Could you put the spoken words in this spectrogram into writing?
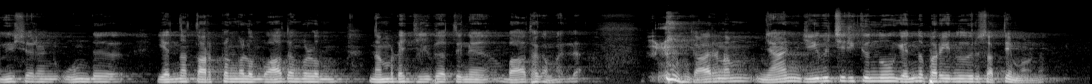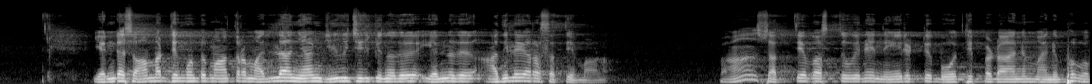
ഈശ്വരൻ ഉണ്ട് എന്ന തർക്കങ്ങളും വാദങ്ങളും നമ്മുടെ ജീവിതത്തിന് ബാധകമല്ല. കാരണം ഞാൻ ജീവിച്ചിരിക്കുന്നു എന്ന് പറയുന്നത് ഒരു സത്യമാണ്. എന്റെ സാമർഥ്യം കൊണ്ട് മാത്രമല്ല ഞാൻ ജീവിച്ചിരിക്കുന്നത് എന്നത് അതിലേറെ സത്യമാണ്. ആ സത്യവസ്തുവിനെ നേരിട്ട് ബോധ്യപ്പെടാനും അനുഭവ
